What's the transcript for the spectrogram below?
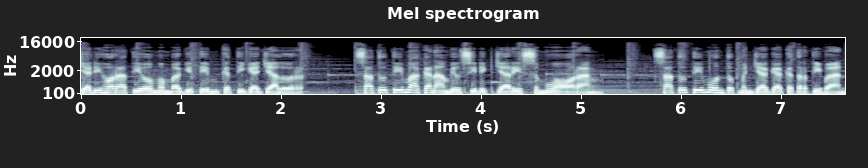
Jadi Horatio membagi tim ke tiga jalur. Satu tim akan ambil sidik jari semua orang. Satu tim untuk menjaga ketertiban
